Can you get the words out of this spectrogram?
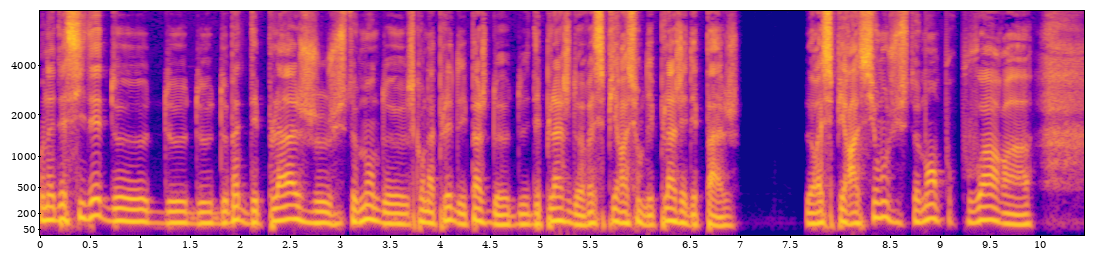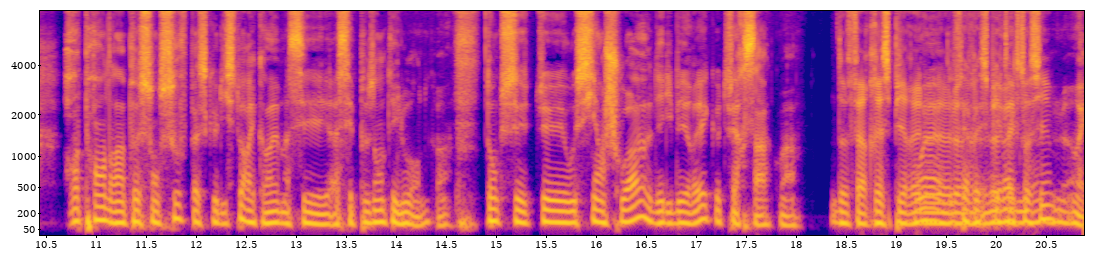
on a décidé de de de, de mettre des plages justement de ce qu'on appelait des pages de, de- des plages de respiration, des plages et des pages de respiration justement pour pouvoir euh, reprendre un peu son souffle parce que l'histoire est quand même assez assez pesante et lourde. Quoi. Donc c'était aussi un choix délibéré que de faire ça, quoi. de faire respirer, Ouais, le, de faire le respirer texte le- aussi. le- oui.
